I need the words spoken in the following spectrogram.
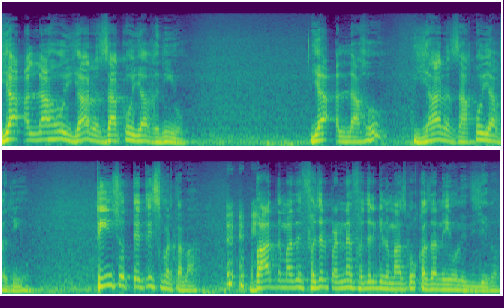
या अल्लाह हो, या रज़ाको, या गनी हो। या अल्लाह हो, या रज़ाको, या गनी हो। तीन सौ तैतीस मरतबा। बाद नमाज़ फजर पढ़ना है, फजर की नमाज़ को कज़ा नहीं होने दीजिएगा।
